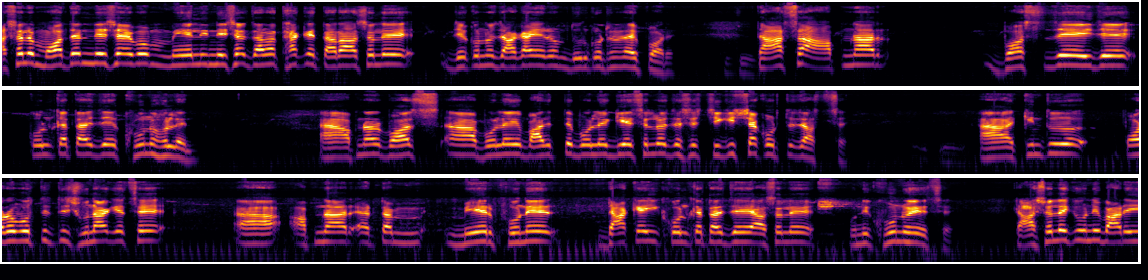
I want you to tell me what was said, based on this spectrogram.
আসলে মদের নেশা এবং মেয়েলি নেশা যারা থাকে তারা আসলে যে কোনো জায়গায় এরকম দুর্ঘটনায় পড়ে। তা আচ্ছা আপনার বস যে এই যে কলকাতায় যে খুন হলেন আপনার বস বলে, বাড়িতে বলে গিয়েছিল যে সে চিকিৎসা করতে যাচ্ছে। কিন্তু পরবর্তীতে শোনা গেছে আপনার একটা মেয়ের ফোনের ডাকেই কলকাতায় যে আসলে উনি খুন হয়েছে। তা আসলে কি উনি বাড়ি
